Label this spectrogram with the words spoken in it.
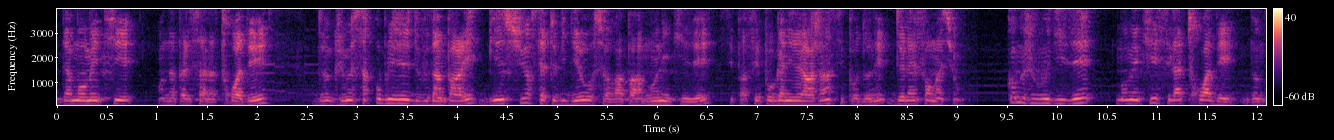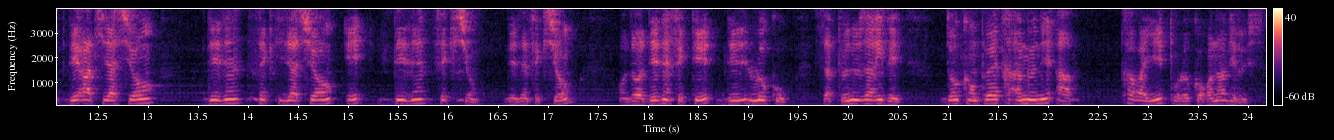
dans mon métier, on appelle ça la 3D, donc je me sens obligé de vous en parler. Bien sûr, cette vidéo ne sera pas monétisée, c'est pas fait pour gagner de l'argent, c'est pour donner de l'information. Comme je vous disais, mon métier c'est la 3D, donc dératisation, désinsectisation et désinfection. Désinfection, on doit désinfecter des locaux ça peut nous arriver. Donc on peut être amené à travailler pour le coronavirus.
